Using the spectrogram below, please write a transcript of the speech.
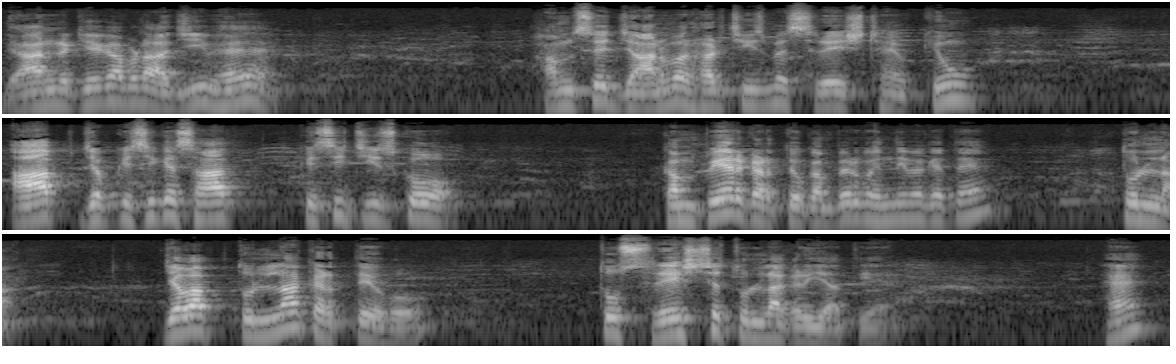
ध्यान रखिएगा, बड़ा अजीब है। हमसे जानवर हर चीज़ में श्रेष्ठ हैं। क्यों? आप जब किसी के साथ किसी चीज़ को कंपेयर करते हो कंपेयर को हिंदी में कहते हैं तुलना। जब आप तुलना करते हो तो श्रेष्ठ से तुलना करी जाती है। हैं?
